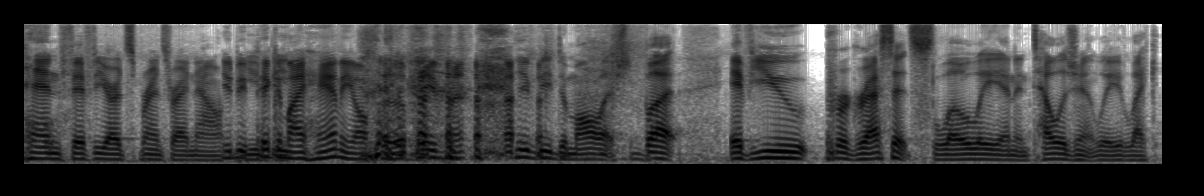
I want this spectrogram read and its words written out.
10, 50 yard sprints right now, You'd be picking my hammy off the pavement. you'd be demolished. But if you progress it slowly and intelligently, like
